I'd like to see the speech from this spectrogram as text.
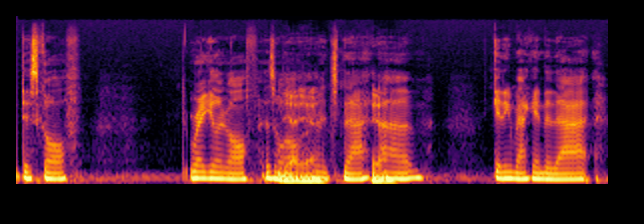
disc golf, regular golf as well. Yeah, yeah. I mentioned that. Yeah. Um, getting back into that.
